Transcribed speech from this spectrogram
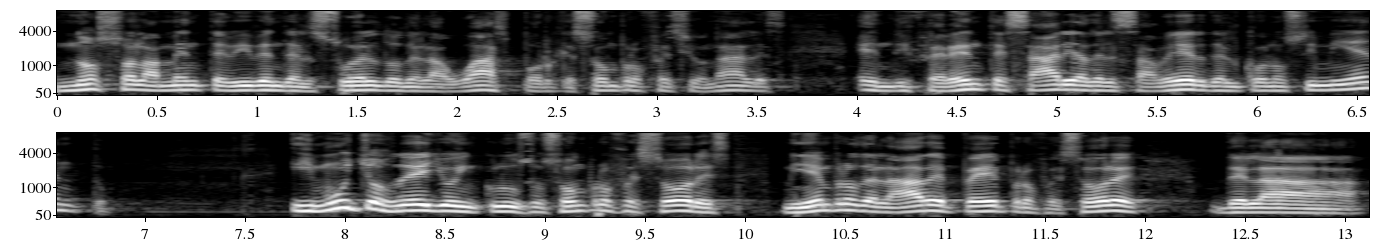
no solamente viven del sueldo de la UAS porque son profesionales en diferentes áreas del saber, del conocimiento. Y muchos de ellos incluso son profesores, miembros de la ADP, profesores de la,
